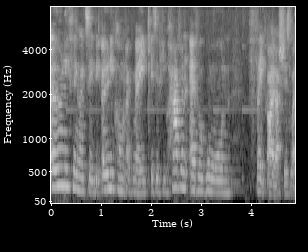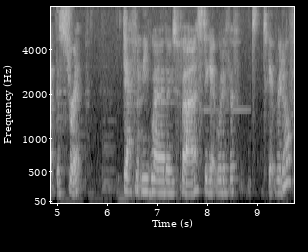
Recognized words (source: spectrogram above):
only thing I'd say, the only comment I'd make is if you haven't ever worn fake eyelashes like the strip, definitely wear those first to get rid of the to get rid of.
